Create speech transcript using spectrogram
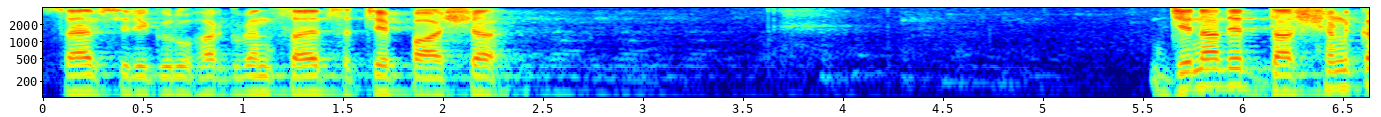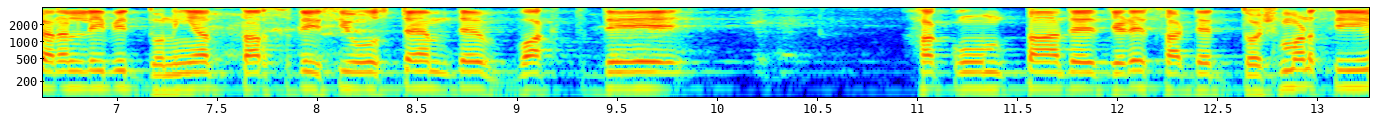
ਸਾਹਿਬ ਸ੍ਰੀ ਗੁਰੂ ਹਰਗੋਬਿੰਦ ਸਾਹਿਬ ਸੱਚੇ ਪਾਤਸ਼ਾਹ, ਜਿਨ੍ਹਾਂ ਦੇ ਦਰਸ਼ਨ ਕਰਨ ਲਈ ਵੀ ਦੁਨੀਆ ਤਰਸਦੀ ਸੀ ਉਸ ਟਾਈਮ ਦੇ ਵਕਤ ਦੇ ਹਕੂਮਤਾਂ ਦੇ ਜਿਹੜੇ ਸਾਡੇ ਦੁਸ਼ਮਣ ਸੀ,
